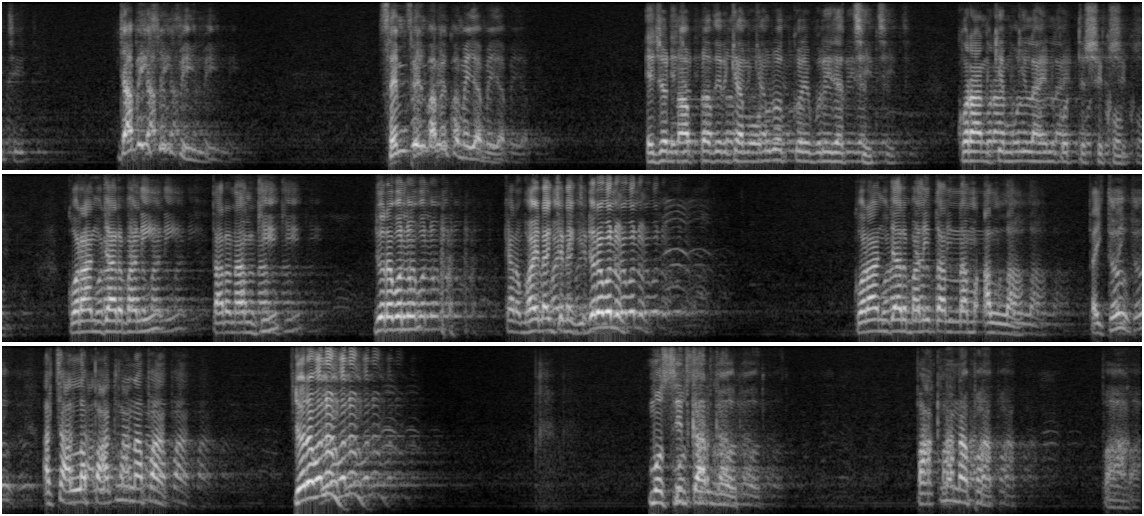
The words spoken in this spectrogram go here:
যাবে সিম্পল সিম্পল ভাবে কমে যাবে। এজন্য আপনাদেরকে আমি অনুরোধ করে বলে যাচ্ছি, কোরআনকে মূল্যায়ন করতে শেখো। কোরআন যার বাণী, তার নাম কি? জোরে বলুন। কেন, ভয় লাগছে নাকি? জোরে বলুন। কোরআন যার বাণী, তার নাম আল্লাহ। তাই তো? আচ্ছা আল্লাহ পাক না না পাক? জোরে বলুন। মসজিদ কার ঘর। পাক না না পাক? পাক।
